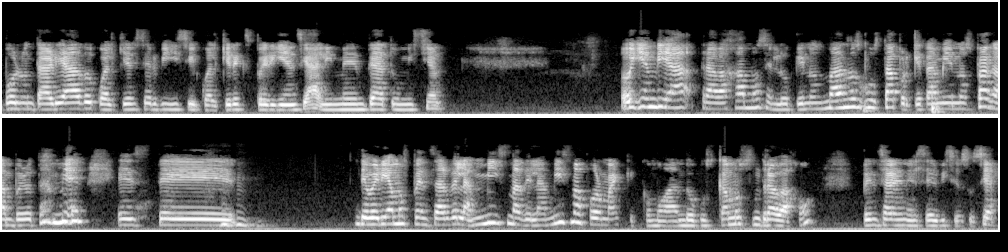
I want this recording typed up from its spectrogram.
voluntariado, cualquier servicio y cualquier experiencia alimente a tu misión. Hoy en día trabajamos en lo que nos más nos gusta porque también nos pagan, pero también este deberíamos pensar de la misma, de la misma forma que como cuando buscamos un trabajo, pensar en el servicio social.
